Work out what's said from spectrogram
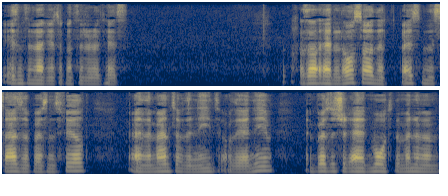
isn't enough yet to consider it his. Chazal added also that based on the size of a person's field and the amount of the needs of the anim, a person should add more to the minimum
